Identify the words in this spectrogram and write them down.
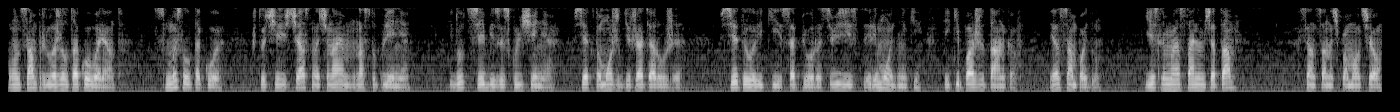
Он сам предложил такой вариант. Смысл такой, что через час начинаем наступление. Идут все без исключения. Все, кто может держать оружие. Все тыловики, саперы, связисты, ремонтники, экипажи танков. Я сам пойду. Если мы останемся там, Сан Саныч помолчал,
